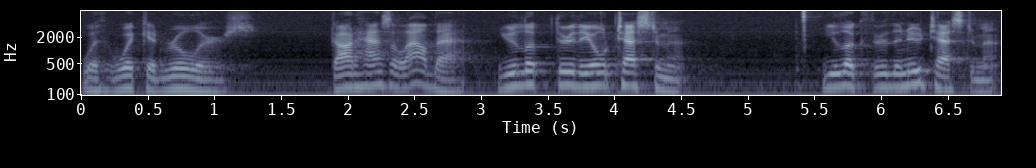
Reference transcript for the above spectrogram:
with wicked rulers. God has allowed that. You look through the Old Testament, you look through the New Testament,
